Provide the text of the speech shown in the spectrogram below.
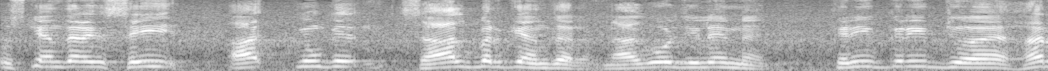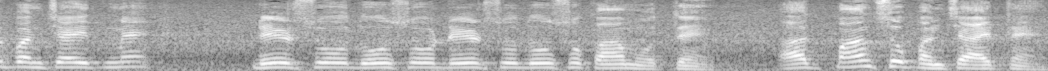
उसके अंदर सही आज क्योंकि साल भर के अंदर नागौर ज़िले में करीब करीब जो है, हर पंचायत में डेढ़ सौ, दो सौ, डेढ़ सौ, दो सौ काम होते हैं। आज 500 पंचायतें हैं।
